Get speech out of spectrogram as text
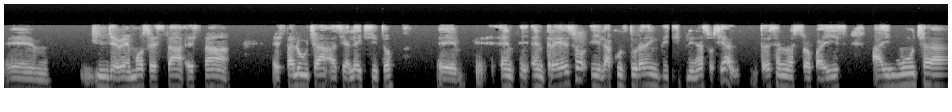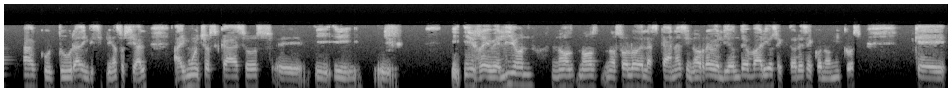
eh, llevemos esta, esta, esta lucha hacia el éxito. Eh, entre eso y la cultura de indisciplina social. Entonces en nuestro país hay mucha cultura de indisciplina social. Hay muchos casos eh, y, y, rebelión, no, no, no solo de las canas, sino rebelión de varios sectores económicos que,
